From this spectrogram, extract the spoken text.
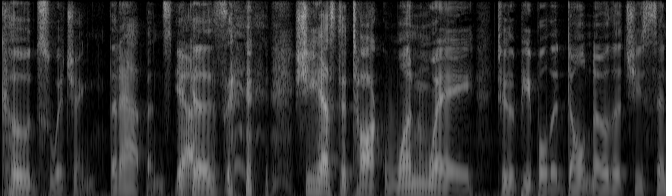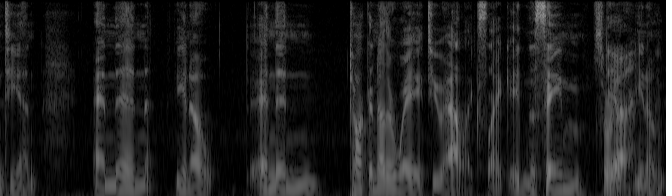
code switching that happens Yeah. because she has to talk one way to the people that don't know that she's sentient, and then you know, and then talk another way to Alex, like in the same sort Yeah. of you know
